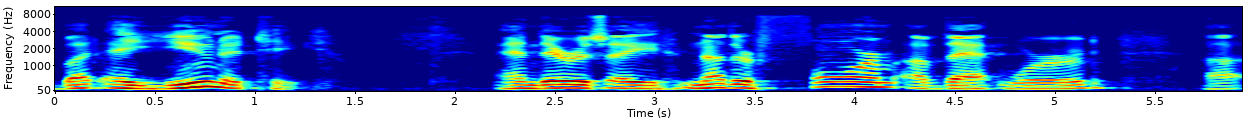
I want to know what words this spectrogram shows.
but a unity. And there is a, another form of that word uh,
